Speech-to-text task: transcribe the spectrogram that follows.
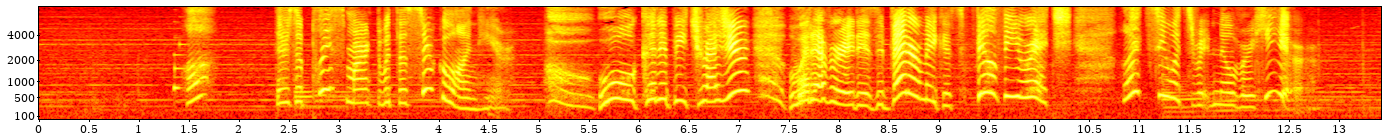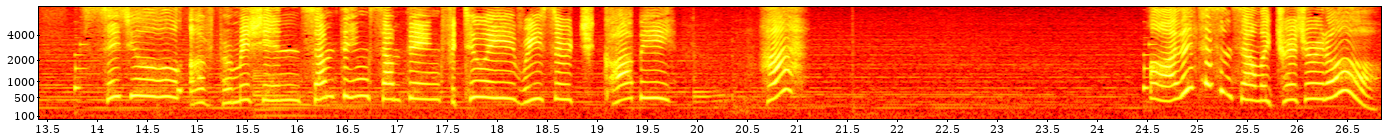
Huh? There's a place marked with a circle on here. Oh, could it be treasure? Whatever it is, it better make us filthy rich. Let's see what's written over here. Sigil of permission, something, something, Fatui, research, copy. Huh? Aw, that doesn't sound like treasure at all.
